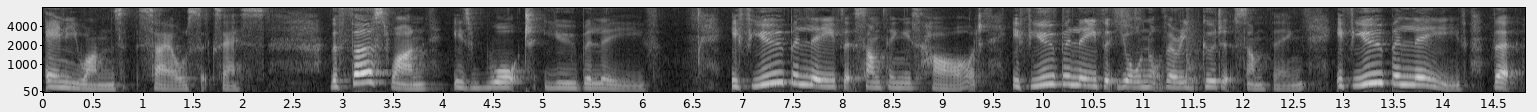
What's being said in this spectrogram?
anyone's sales success. The first one is what you believe. If you believe that something is hard, if you believe that you're not very good at something, if you believe that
